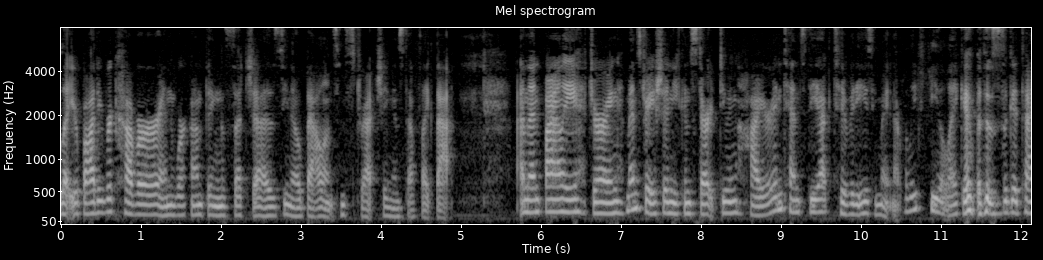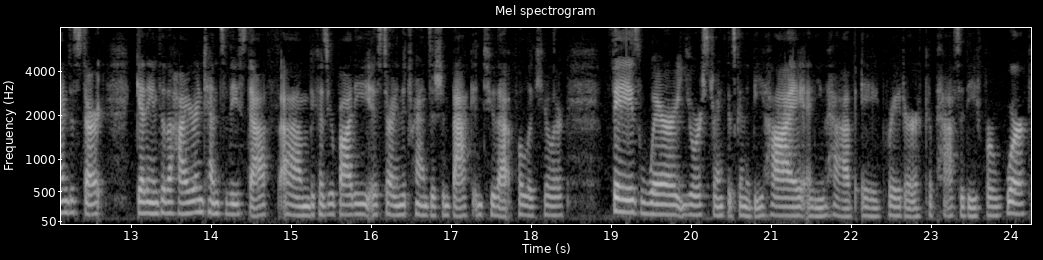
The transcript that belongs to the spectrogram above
let your body recover and work on things such as, you know, balance and stretching and stuff like that. And then finally, during menstruation, you can start doing higher intensity activities. You might not really feel like it, but this is a good time to start getting into the higher intensity stuff um, because your body is starting to transition back into that follicular phase where your strength is going to be high and you have a greater capacity for work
